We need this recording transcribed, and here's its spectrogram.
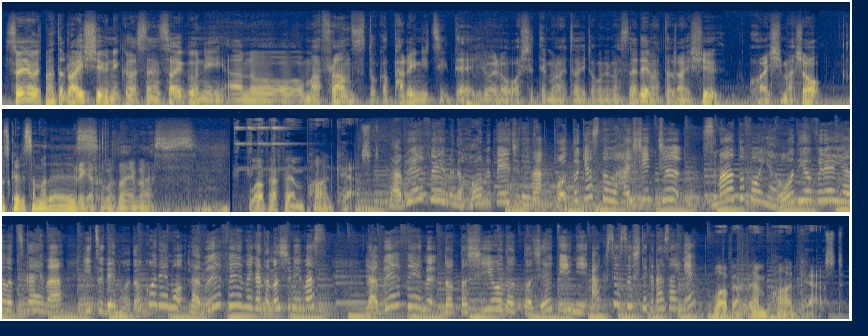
それではまた来週ニコラスさん最後にあの、まあ、フランスとかパリについていろいろ教えてもらいたいと思いますのでまた来週お会いしましょうお疲れ様でう。す。ありがとうございます。Love FM Podcast. ラブ f m のホームページではポッドキャストを配信中スマートフォンやオーディオプレイヤーを使えばいつでもどこでもラブ f m が楽しめますラブ FM.co.jp にアクセスしてくださいね Love FM Podcast.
